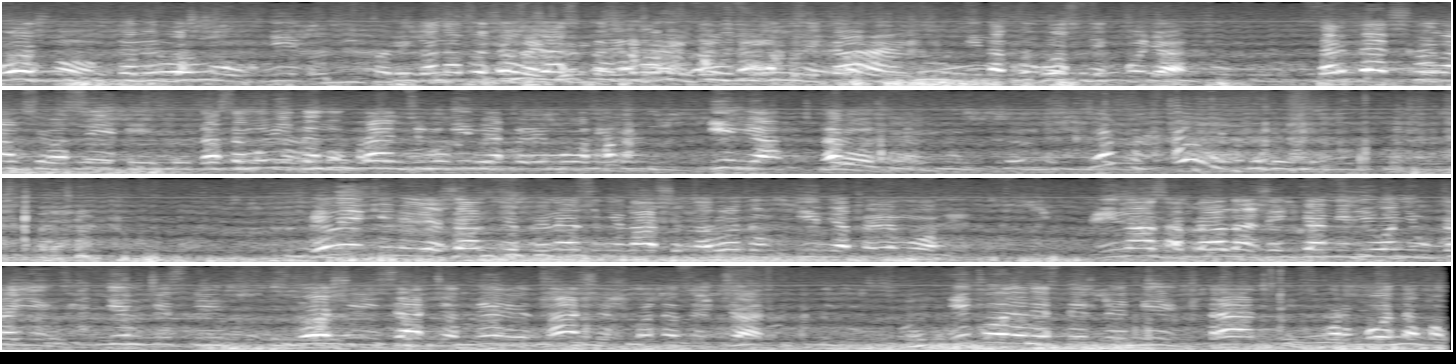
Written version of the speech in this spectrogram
Кожного, хто вирощував хліб, хто наближав час перемоги на університетах і на колгоспних полях. Сердечне вам спасибі за самовіддану ім'я перемоги, ім'я народу. Великими є жертви, принесені нашим народом ім'я перемоги. Війна забрала життя мільйонів українців, в тім числі 164 наших односельчан. Ніколи не стихне біль втрат, скорбота по.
